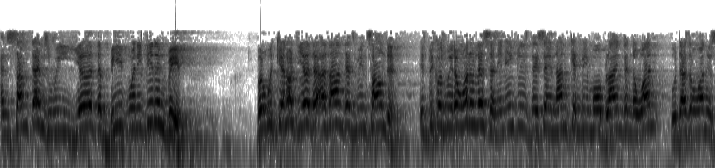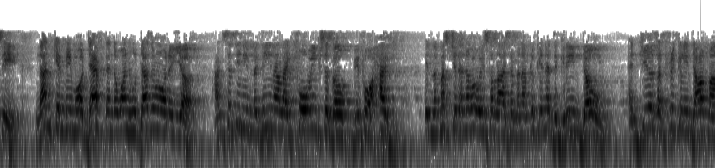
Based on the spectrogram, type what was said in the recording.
And sometimes we hear the beep when it didn't beep. But we cannot hear the adhan that's been sounded. It's because we don't want to listen. In English, they say none can be more blind than the one who doesn't want to see. None can be more deaf than the one who doesn't want to hear. I'm sitting in Medina like four weeks ago before Hajj in the Masjid an-Nabawi and I'm looking at the green dome and tears are trickling down my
